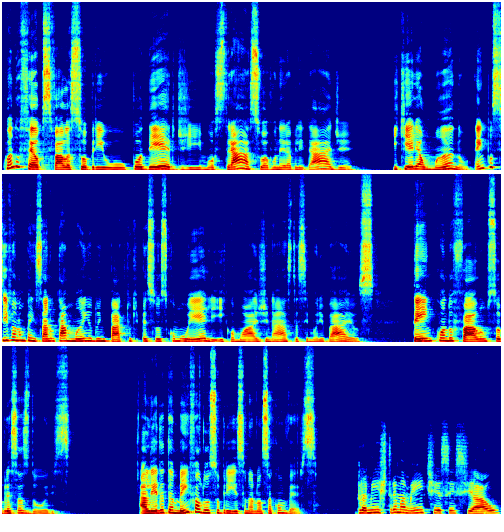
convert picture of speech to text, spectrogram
Quando Phelps fala sobre o poder de mostrar sua vulnerabilidade e que ele é humano, é impossível não pensar no tamanho do impacto que pessoas como ele e como a ginasta Simone Biles têm quando falam sobre essas dores. A Leda também falou sobre isso na nossa conversa. Para mim é extremamente essencial,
